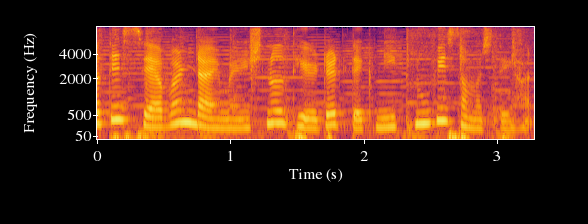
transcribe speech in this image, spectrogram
ਅਤੇ 7 ਡਾਈਮੈਂਸ਼ਨਲ ਥੀਏਟਰ ਟੈਕਨੀਕ ਨੂੰ ਵੀ ਸਮਝਦੇ ਹਨ।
